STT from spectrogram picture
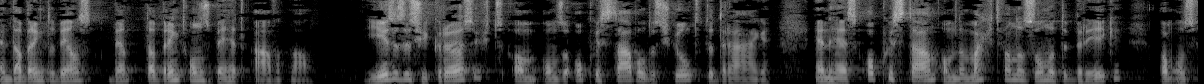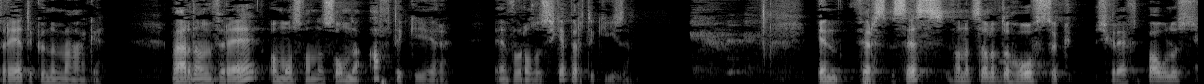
En dat brengt, bij ons, dat brengt ons bij het avondmaal. Jezus is gekruisigd om onze opgestapelde schuld te dragen. En hij is opgestaan om de macht van de zonde te breken, om ons vrij te kunnen maken. Maar dan vrij om ons van de zonde af te keren en voor onze schepper te kiezen. In vers 6 van hetzelfde hoofdstuk schrijft Paulus,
